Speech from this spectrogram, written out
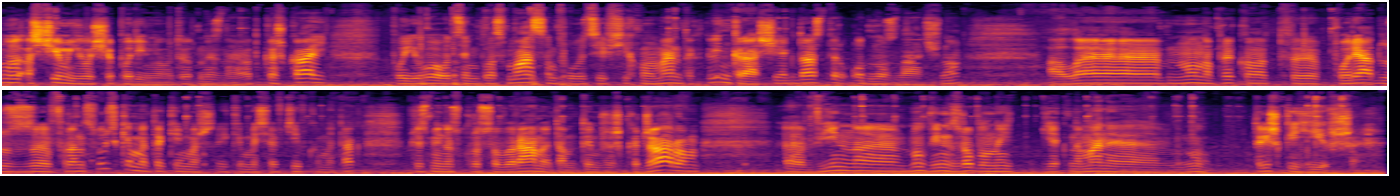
Ну, а з чим його ще порівнювати? От не знаю. От Кашкай по його цим пластмасам, по цих всіх моментах, він кращий, як Дастер, однозначно. Але, ну, наприклад, е, по ряду з французькими такими ж якимись автівками, так, плюс-мінус кросоверами, там тим же ж Каджаром, е, він, ну, він зроблений, як на мене, ну, трішки гірше.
